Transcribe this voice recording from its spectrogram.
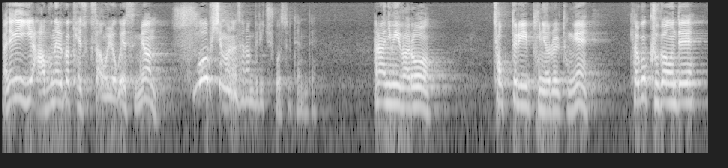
만약에 이 아브넬과 계속 싸우려고 했으면 수없이 많은 사람들이 죽었을 텐데. 하나님이 바로 적들이 분열을 통해 결국 그 가운데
